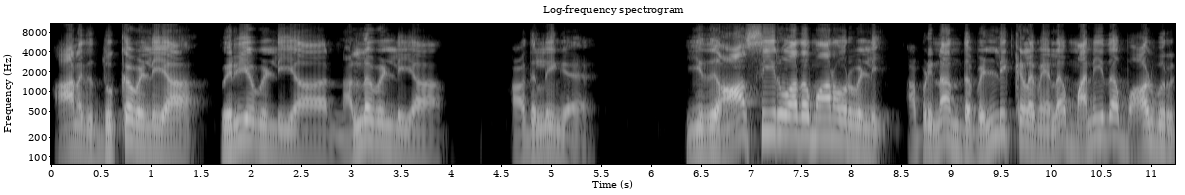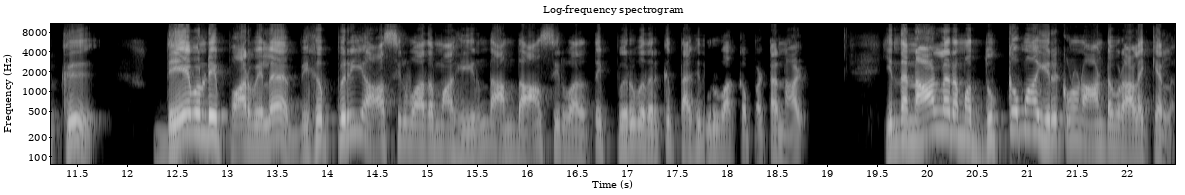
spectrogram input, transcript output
ஆனால் இது துக்க வெள்ளியா பெரிய வெள்ளியா நல்ல வெள்ளியா? அது இல்லைங்க. இது ஆசீர்வாதமான ஒரு வெள்ளி. அப்படின்னா இந்த வெள்ளிக்கிழமையில் மனித வாழ்விற்கு தேவனுடைய பார்வையில் மிகப்பெரிய ஆசீர்வாதமாக இருந்த அந்த ஆசீர்வாதத்தை பெறுவதற்கு தகுதி உருவாக்கப்பட்ட நாள். இந்த நாளில் நம்ம துக்கமாக இருக்கணும்னு ஆண்டவர் அழைக்கலை.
